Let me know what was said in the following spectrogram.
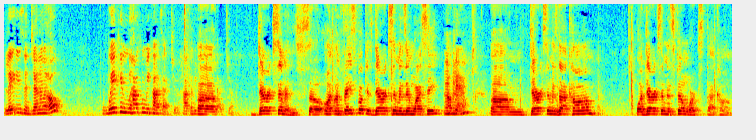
Ladies and gentlemen, oh, where can how can we contact you? How can people Uh, contact you? Derrick Simmons. So on, on Facebook is Derrick Simmons NYC. Okay. Um, DerekSimmons.com or DerekSimmonsFilmworks.com.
